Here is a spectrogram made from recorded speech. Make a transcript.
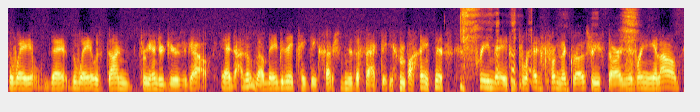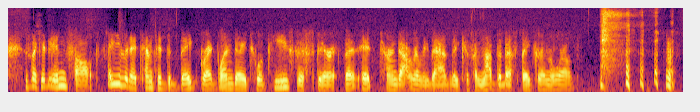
the way it, the, the way it was done 300 years ago. And I don't know, maybe they take exception to the fact that you're buying this pre-made bread from the grocery store and you're bringing it home. It's like an insult. I even attempted to bake bread one day to appease this spirit, but it turned out really badly because I'm not the best baker in the world.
